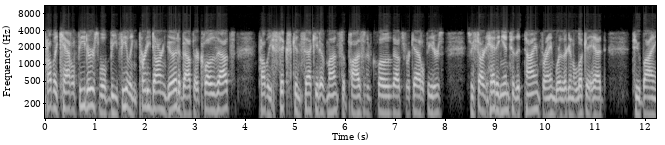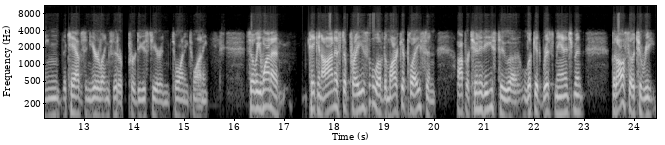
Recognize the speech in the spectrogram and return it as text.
probably cattle feeders will be feeling pretty darn good about their closeouts. Probably six consecutive months of positive closeouts for cattle feeders. So we start heading into the time frame where they're going to look ahead to buying the calves and yearlings that are produced here in 2020. So we want to take an honest appraisal of the marketplace and opportunities to uh, look at risk management, but also to re-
